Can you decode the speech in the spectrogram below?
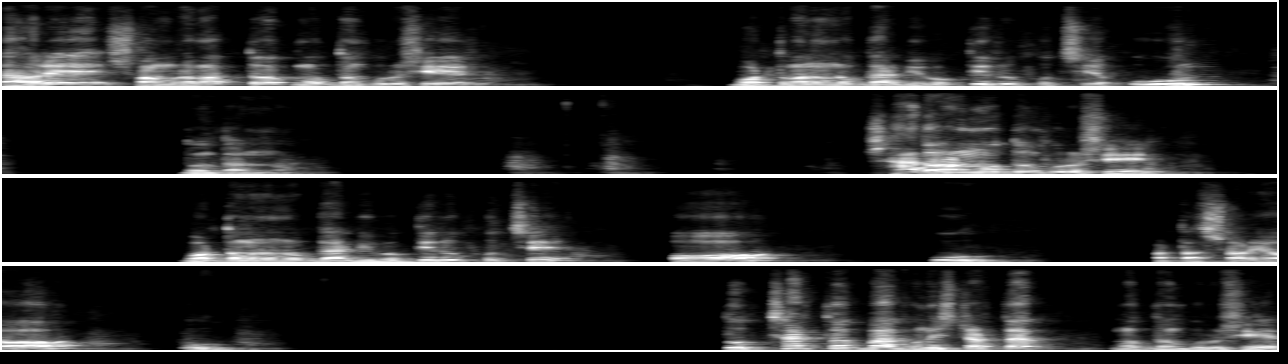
তাহলে সম্ভ্রমাত্মক মধ্যম পুরুষের বর্তমান অনুজ্ঞার বিভক্তির রূপ হচ্ছে উন দন্তান্ন। সাধারণ মধ্যম পুরুষে বর্তমান অনুজ্ঞার বিভক্তি রূপ হচ্ছে অ উ, অর্থাৎ স্বরে অ উ। তুচ্ছার্থক বা ঘনিষ্ঠার্থক মধ্যম পুরুষের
